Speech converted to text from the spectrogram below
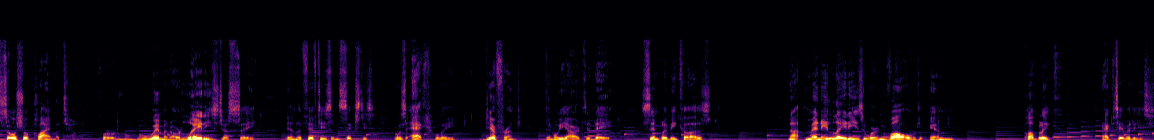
social climate for women or ladies, just say, in the 50s and 60s was actually different than we are today, simply because not many ladies were involved in public activities.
